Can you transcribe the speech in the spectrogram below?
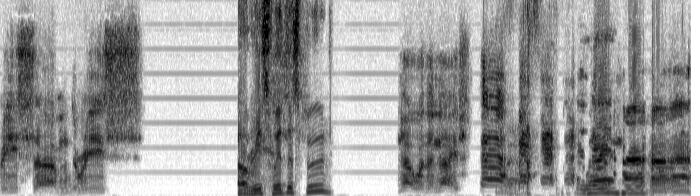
Reese, um, Reese, Oh, Reese Witherspoon. no, with a knife.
